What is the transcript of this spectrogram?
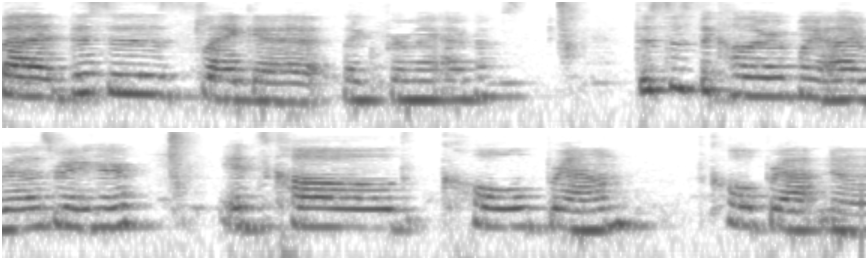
But this is like a, like for my eyebrows. This is the color of my eyebrows right here. It's called coal brown. Coal brown, no,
